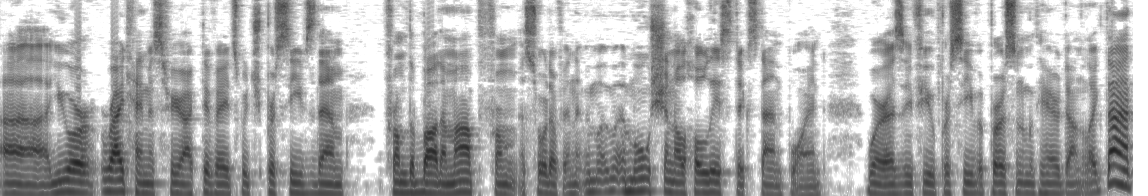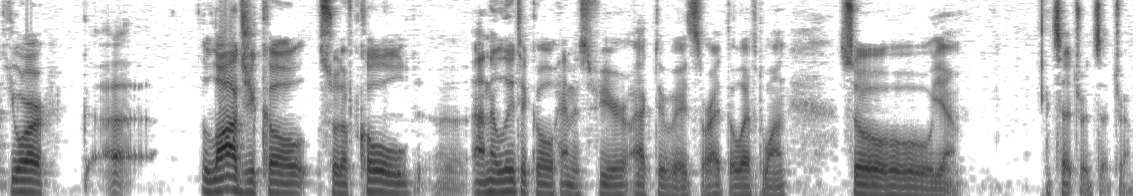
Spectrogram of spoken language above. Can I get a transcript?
uh, your right hemisphere activates, which perceives them from the bottom up, from a sort of an emotional, holistic standpoint. Whereas if you perceive a person with hair done like that, your uh, logical, sort of cold, uh, analytical hemisphere activates, right? The left one. So, yeah, etc., etc.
